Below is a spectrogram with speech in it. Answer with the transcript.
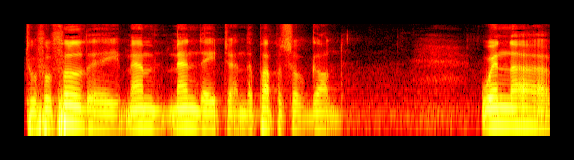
to fulfill the man- mandate and the purpose of God. When, uh,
